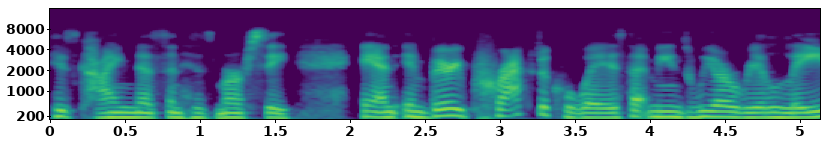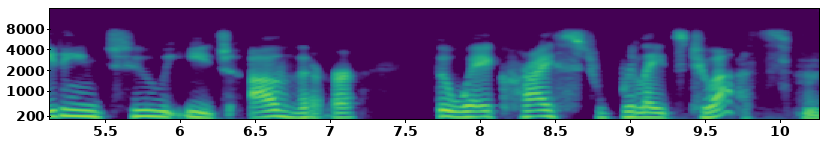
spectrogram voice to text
his kindness and his mercy. And in very practical ways, that means we are relating to each other the way Christ relates to us. Hmm.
